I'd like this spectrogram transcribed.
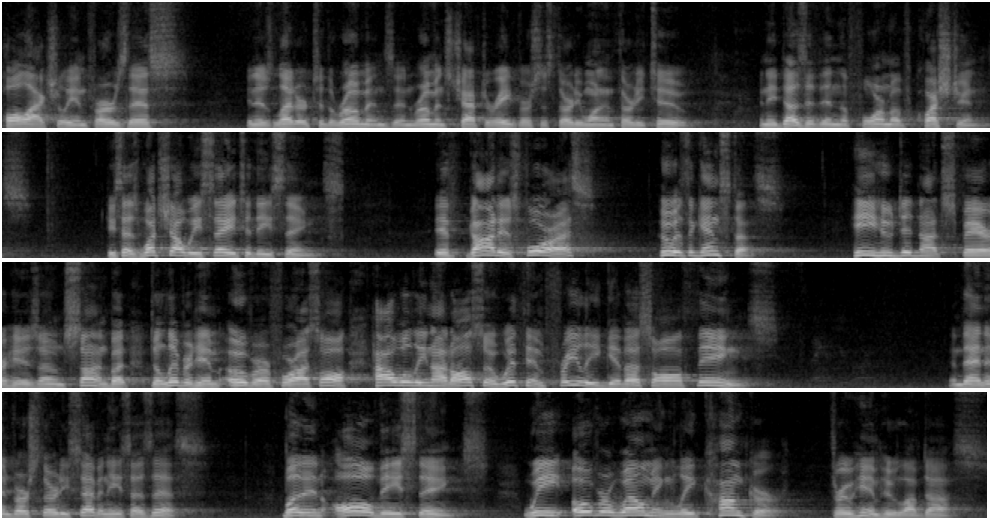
Paul actually infers this in his letter to the Romans in Romans chapter 8, verses 31 and 32. And he does it in the form of questions. He says, What shall we say to these things? If God is for us, who is against us? He who did not spare his own son, but delivered him over for us all, how will he not also with him freely give us all things? And then in verse 37, he says this But in all these things, we overwhelmingly conquer through him who loved us.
